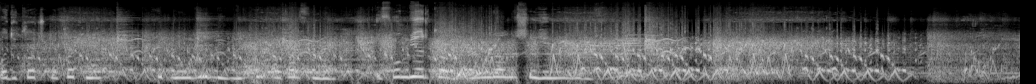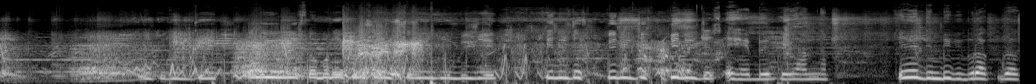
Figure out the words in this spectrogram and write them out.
Hadi kaçma kaçma. Kaçma vur bir vur atarsın. E, son bir yer kaldı. Onu da alırsa yeniliriz. Bana yapıyorsun. Bir şey. Yenildi. Yenildi. Yenileceğiz. Ehe bebeğim annem. Yenildim Bibi bırak bırak.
